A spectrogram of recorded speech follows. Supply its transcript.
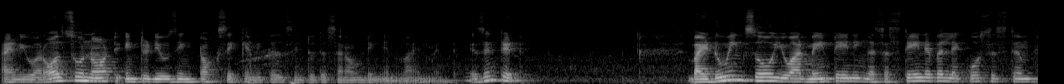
and you are also not introducing toxic chemicals into the surrounding environment, isn't it? By doing so, you are maintaining a sustainable ecosystem.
